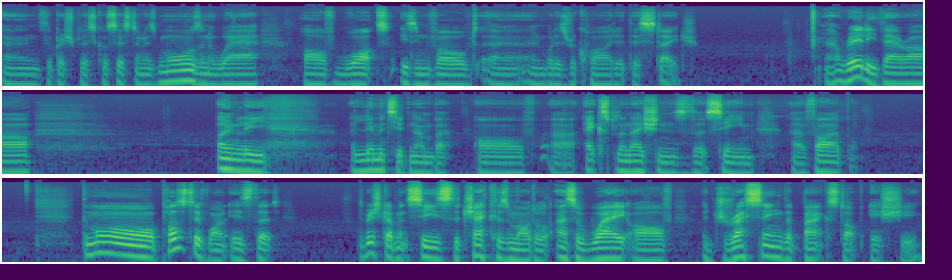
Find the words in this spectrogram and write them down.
and the British political system is more than aware of what is involved uh, and what is required at this stage. Now, really, there are only a limited number of uh, explanations that seem uh, viable. The more positive one is that the British government sees the Chequers model as a way of addressing the backstop issue,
